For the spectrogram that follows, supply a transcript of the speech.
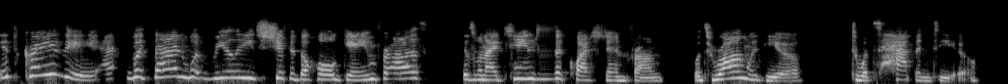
it's crazy. Uh, but then what really shifted the whole game for us is when I changed the question from what's wrong with you to what's happened to you.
